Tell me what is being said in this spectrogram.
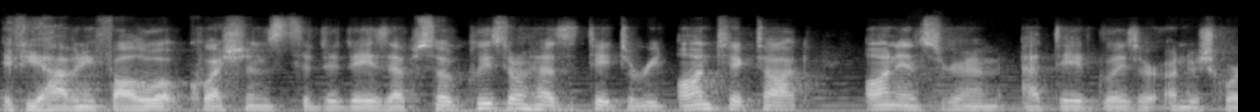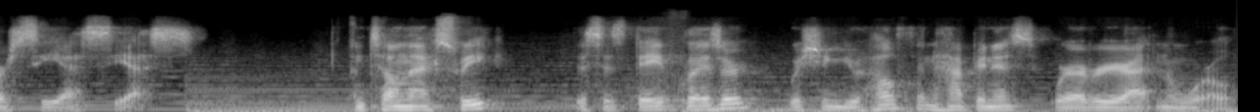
If you have any follow up questions to today's episode, please don't hesitate to reach on TikTok, on Instagram at Dave Glaser underscore CSCS. Until next week, this is Dave Glaser wishing you health and happiness wherever you're at in the world.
